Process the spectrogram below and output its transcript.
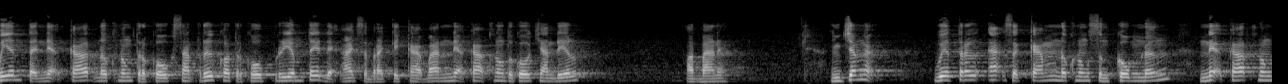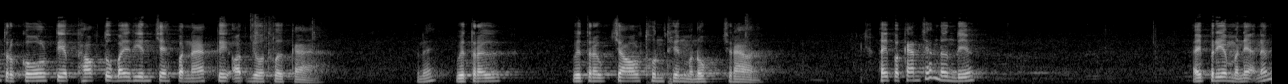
មានតែអ្នកកើតនៅក្នុងត្រកូលខ្សាត់ឬក៏ត្រកូលព្រាមទេដែលអាចសម្រេចកិច្ចការបានអ្នកកើតក្នុងត្រកូលចាន់ឌៀលអត់បានទេអញ្ចឹងវាត្រូវអសកម្មនៅក្នុងសង្គមនឹងអ្នកកើតក្នុងត្រកូលទៀបថោកទោះបីរៀនចេះប៉ុណ្ណាគេអត់យកធ្វើការណាវាត្រូវវាត្រូវចោលធនធានមនុស្សច្រើន ហើយប្រកាន់ចឹងនៅឥណ្ឌាហើយព្រាមម្នាក់ហ្នឹង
